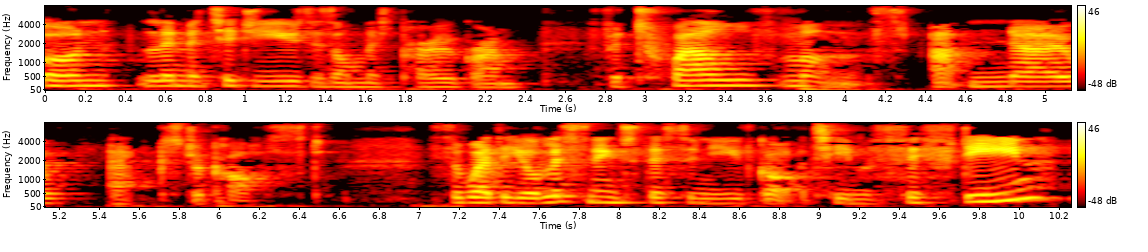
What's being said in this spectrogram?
unlimited users on this program for 12 months at no extra cost. So, whether you're listening to this and you've got a team of 15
